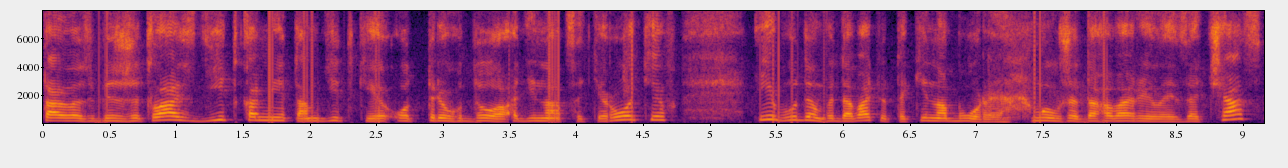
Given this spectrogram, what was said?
залишились без житла з дітками. Там дітки від 3 до 11 років. І будемо видавати такі набори. Ми вже договорились за час,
